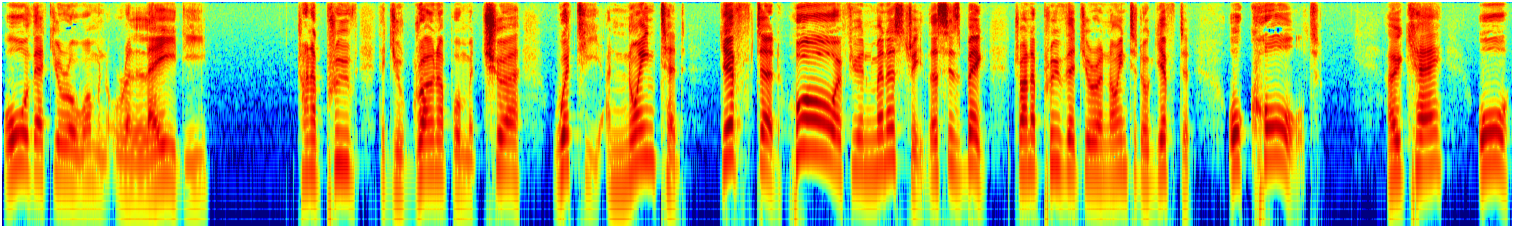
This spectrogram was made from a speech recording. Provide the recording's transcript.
or that you're a woman or a lady. Trying to prove that you're grown up or mature, witty, anointed, gifted. Oh, if you're in ministry, this is big. Trying to prove that you're anointed or gifted or called. Okay? Or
